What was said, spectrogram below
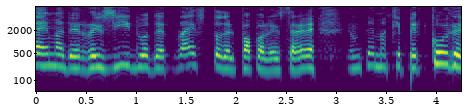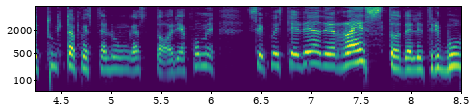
tema del residuo del resto del popolo di Israele è un tema che percorre tutta questa lunga storia, come se questa idea del resto delle tribù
